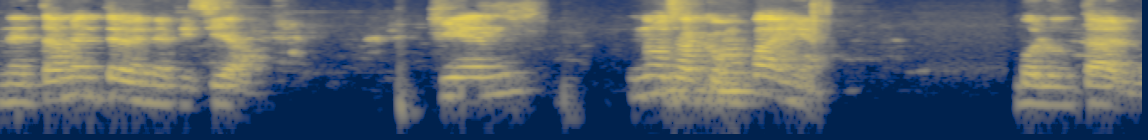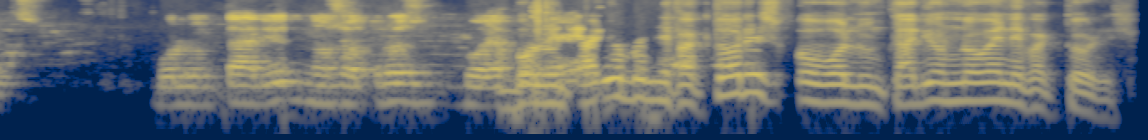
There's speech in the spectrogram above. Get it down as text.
netamente beneficiados. ¿Quién nos acompaña? Voluntarios. Voluntarios, nosotros voy a ¿Voluntarios benefactores o voluntarios no benefactores?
